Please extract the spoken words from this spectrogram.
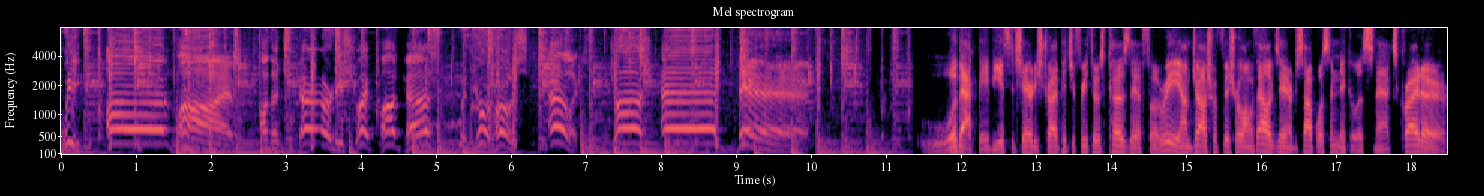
We are live on the Charity Stripe podcast with your hosts, Alex, Josh, and Nick. We're back, baby. It's the charity stripe. Pitch your free throws because they're free. I'm Joshua Fisher along with Alexander Desopoulos and Nicholas Snacks Kreider.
